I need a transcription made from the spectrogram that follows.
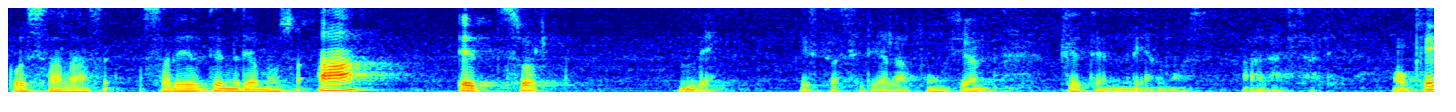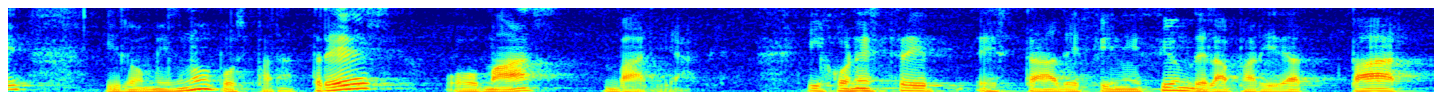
pues a la salida tendríamos A EXOR B. Esta sería la función que tendríamos a la salida. Y lo mismo pues para 3 o más variable. Y con este, esta definición de la paridad par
